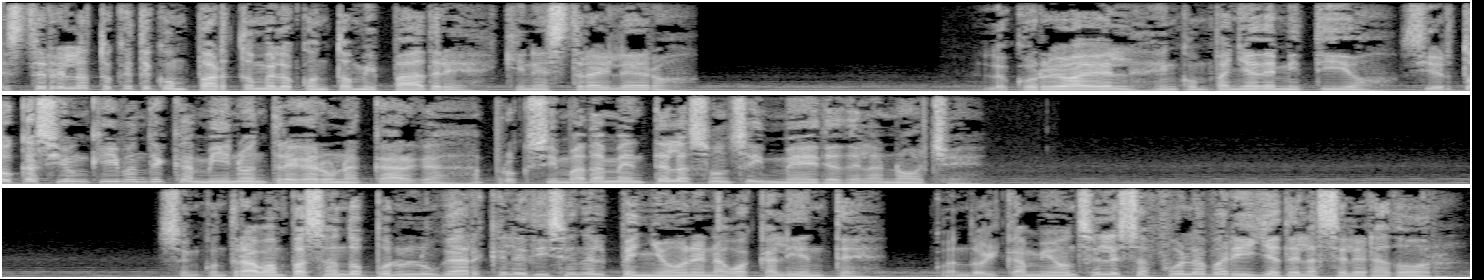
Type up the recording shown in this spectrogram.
Este relato que te comparto me lo contó mi padre, quien es trailero. Le ocurrió a él, en compañía de mi tío, cierta ocasión que iban de camino a entregar una carga, aproximadamente a las once y media de la noche. Se encontraban pasando por un lugar que le dicen el Peñón en agua caliente, cuando el camión se les zafó la varilla del acelerador.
